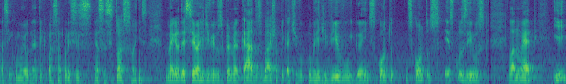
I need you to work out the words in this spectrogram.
assim como eu, né, tem que passar por esses, essas situações. Também agradecer a Rede Vivo Supermercados, baixe o aplicativo Clube Rede Vivo e ganhe desconto, descontos exclusivos lá no app e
